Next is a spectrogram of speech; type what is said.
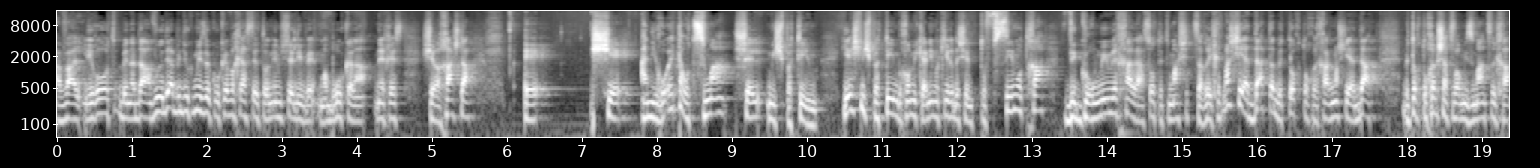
אבל לראות בן אדם, והוא יודע בדיוק מי זה, כי הוא עוקב אחרי הסרטונים שלי, ומברוק על הנכס שרכשת. שאני רואה את העוצמה של משפטים. יש משפטים, בכל מקרה, אני מכיר את זה, שהם תופסים אותך וגורמים לך לעשות את מה שצריך, את מה שידעת בתוך תוכך, מה שידעת בתוך תוכך שאת כבר מזמן צריכה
